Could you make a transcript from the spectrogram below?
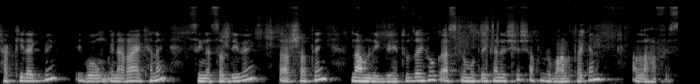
সাক্ষী লাগবে এবং এনারা এখানে সিগনেচার দিবে, তার সাথে নাম লিখবে। তো যাই হোক, আজকের মতো এখানে শেষ। আপনারা ভালো থাকেন। আল্লাহ হাফেজ।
